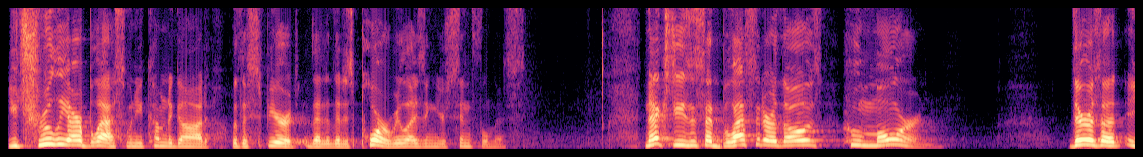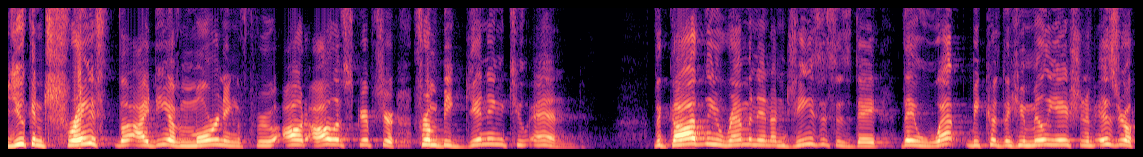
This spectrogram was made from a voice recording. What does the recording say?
You truly are blessed when you come to God with a spirit that, that is poor, realizing your sinfulness. Next, Jesus said, Blessed are those who mourn. There is a, you can trace the idea of mourning throughout all of Scripture from beginning to end. The godly remnant on Jesus' day, they wept because the humiliation of Israel,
